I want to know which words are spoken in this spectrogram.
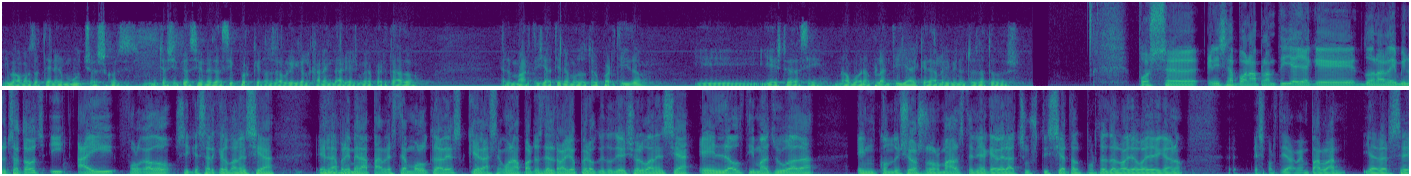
Y vamos a tener muchas, cosas, muchas situaciones así porque nos obliga el calendario, es muy apretado. El martes ya tenemos otro partido y, y esto es así. Una buena plantilla, hay que darle minutos a todos. Pues, eh, en aquesta bona plantilla ha que donar-li minuts a tots i ahir, Folgado, sí que és cert que el València en la primera part estem molt clares que la segona part és del Rayo, però que tot i això el València en l'última jugada en condicions normals tenia que haver ajusticiat el porter del Rayo Vallecano eh, esportivament parlant i haver-se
